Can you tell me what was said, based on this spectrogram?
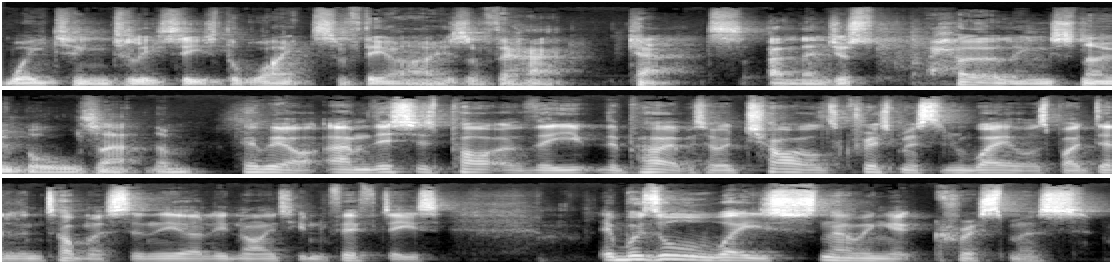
waiting till he sees the whites of the eyes of the hat, cats and then just hurling snowballs at them. Here we are. Um, this is part of the, the poem. So, A Child's Christmas in Wales by Dylan Thomas in the early 1950s. It was always snowing at Christmas.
